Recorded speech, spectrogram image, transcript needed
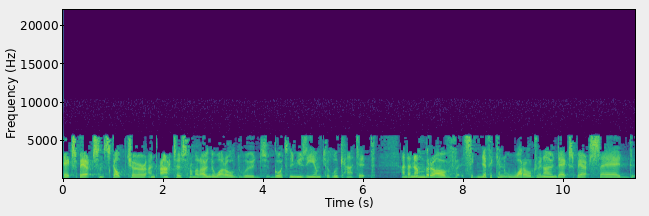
experts in sculpture and artists from around the world would go to the museum to look at it And a number of significant world-renowned experts said,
